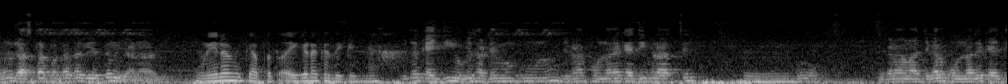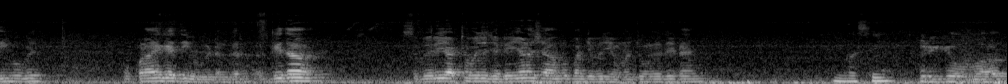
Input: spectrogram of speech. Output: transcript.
ਉਹਨੂੰ ਰਸਤਾ ਪਤਾ ਤਾਂ ਕਿ ਇੱਧਰ ਨੂੰ ਜਾਣਾ ਅੱਜ ਹੁਣ ਇਹਨਾਂ ਨੂੰ ਕੀ ਪਤਾ ਇਹ ਕਿਹੜਾ ਕਦੇ ਗਈਆਂ। ਇਹ ਤਾਂ ਕੈਦੀ ਹੋ ਗਏ ਸਾਡੇ ਵਾਂਗੂ ਹੁਣ ਜਿਹੜਾ ਫੋਨਾਂ ਦੇ ਕੈਦੀ ਬਣਾਤੇ ਹੂੰ। ਜਿਹੜਾ ਅੱਜ ਕੱਲ ਫੋਨਾਂ ਦੇ ਕੈਦੀ ਹੋ ਗਏ। ਇਹ ਕੈਦੀ ਹੋ ਗਏ ਡੰਗਰ। ਅੱਗੇ ਤਾਂ ਸਵੇਰੇ 8 ਵਜੇ ਚਲੇ ਜਾਣਾ ਸ਼ਾਮ ਨੂੰ 5 ਵਜੇ ਆਉਣਾ ਚੋਣੇ ਦੇ ਟਾਈਮ ਬਸ ਹੀ ਫਿਰ ਜੋ ਬਾਹਰ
